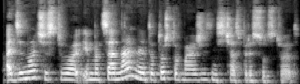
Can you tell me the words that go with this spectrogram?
одиночество эмоциональное — это то, что в моей жизни сейчас присутствует.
